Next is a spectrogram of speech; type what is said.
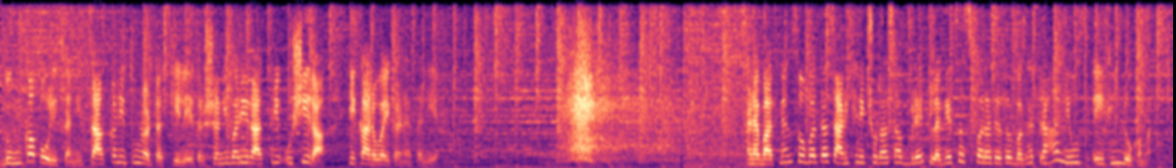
दुमका पोलिसांनी चाकण इथून अटक केली आहे. तर शनिवारी रात्री उशिरा ही कारवाई करण्यात आली आहे. आणि या बातम्यांसोबतच आणखीन एक छोटासा ब्रेक लगेचच परत येतो. बघत रहा न्यूज एटीन लोकमत.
